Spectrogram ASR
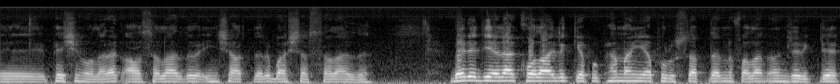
e, peşin olarak alsalardı ve inşaatları başlatsalardı. Belediyeler kolaylık yapıp hemen yapı ruhsatlarını falan öncelikle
